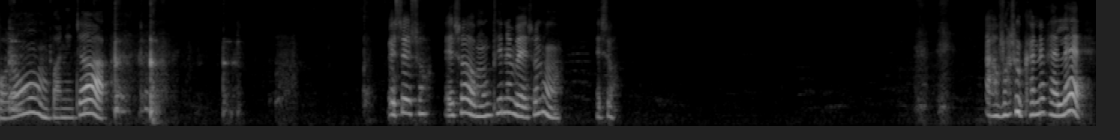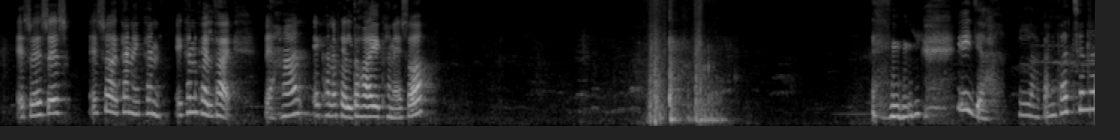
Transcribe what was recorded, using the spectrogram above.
গরম পানিটা। এসো এসো এসো, মুখ ধুয়ে নেবে এসো না এসো। আবার ওখানে ফেলে? এসো এসো এসো এসো, এখানে এখানে এখানে ফেলতে হয়। রেহান এখানে ফেলতে হয়, এখানে এসো। এই যা, লাগান পাচ্ছে না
